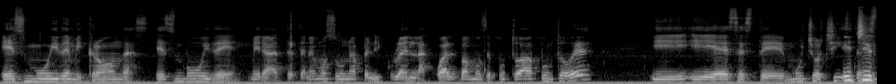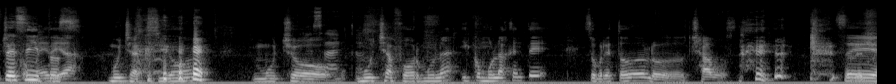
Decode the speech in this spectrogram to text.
es muy de microondas, es muy de, mira, te tenemos una película en la cual vamos de punto A a punto B y, es este mucho chiste, y chistecitos, mucha acción, mucho mucha fórmula y como la gente sobre todo los chavos. Sí,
